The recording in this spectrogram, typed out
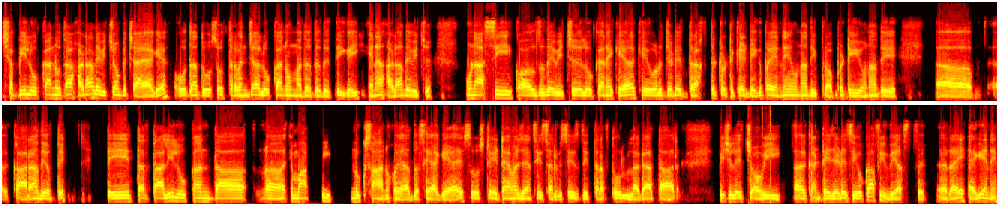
26 ਲੋਕਾਂ ਨੂੰ ਤਾਂ ਹੜ੍ਹਾਂ ਦੇ ਵਿੱਚੋਂ ਬਚਾਇਆ ਗਿਆ। ਉਦਾਂ 253 ਲੋਕਾਂ ਨੂੰ ਮਦਦ ਦਿੱਤੀ ਗਈ ਇਹਨਾਂ ਹੜ੍ਹਾਂ ਦੇ ਵਿੱਚ। 79 ਕਾਲਸ ਦੇ ਵਿੱਚ ਲੋਕਾਂ ਨੇ ਕਿਹਾ ਕਿ ਉਹ ਜਿਹੜੇ ਦਰਖਤ ਟੁੱਟ ਕੇ ਡਿੱਗ ਪਏ ਨੇ, ਉਹਨਾਂ ਦੀ ਪ੍ਰਾਪਰਟੀ ਉਹਨਾਂ ਦੇ ਕਾਰਾਂ ਦੇ ਉੱਤੇ। ਤੇ 43 ਲੋਕਾਂ ਦਾ ਇਮਾਰਤੀ ਨੁਕਸਾਨ ਹੋਇਆ ਦੱਸਿਆ ਗਿਆ ਹੈ। ਸੋ ਸਟੇਟ ਐਮਰਜੈਂਸੀ ਸਰਵਿਸਿਜ਼ ਦੀ ਤਰਫ ਤੋਂ ਲਗਾਤਾਰ ਪਿਛਲੇ 24 ਘੰਟੇ ਜਿਹੜੇ ਸੀ ਉਹ ਕਾਫੀ ਵਿਅਸਤ ਰਹੇ ਹੈਗੇ ਨੇ।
